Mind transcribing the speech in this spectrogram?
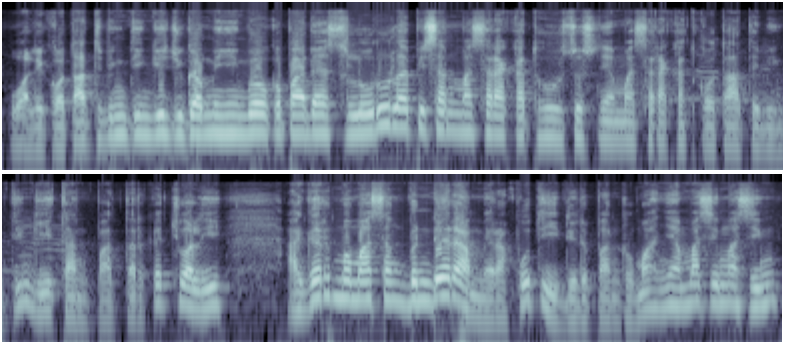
Wali Kota Tebing Tinggi juga mengimbau kepada seluruh lapisan masyarakat khususnya masyarakat Kota Tebing Tinggi tanpa terkecuali agar memasang bendera merah putih di depan rumahnya masing-masing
